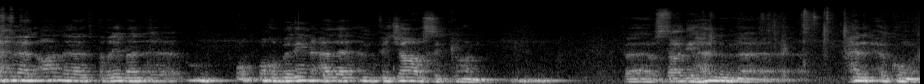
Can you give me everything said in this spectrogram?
إحنا الآن تقريبا آه، مقبلين على انفجار سكاني. فأستاذي هل هل الحكومة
